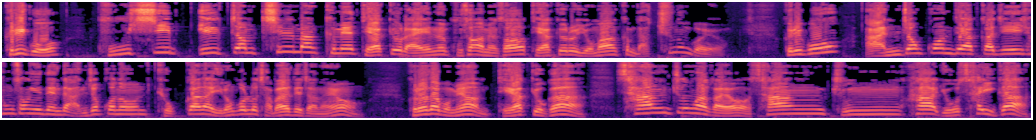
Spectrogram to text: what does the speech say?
그리고 91.7만큼의 대학교 라인을 구성하면서 대학교를 요만큼 낮추는 거예요. 그리고 안정권 대학까지 형성이 되는데 안정권은 교과나 이런 걸로 잡아야 되잖아요. 그러다 보면 대학교가 상중하가요. 상중하 요 사이가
